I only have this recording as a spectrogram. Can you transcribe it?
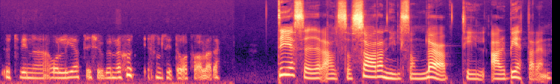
utvinna olja till 2070 som sitter åtalade. Det säger alltså Sara Nilsson Löv till Arbetaren.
